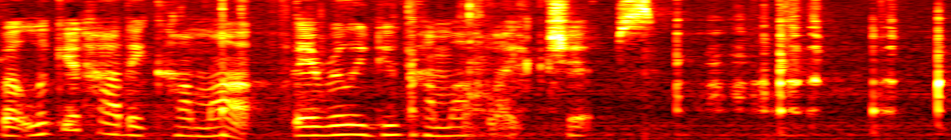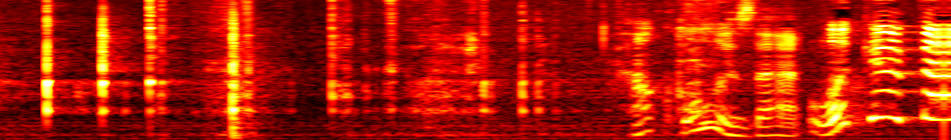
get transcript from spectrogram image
but look at how they come up they really do come up like chips how cool is that? Look at that.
